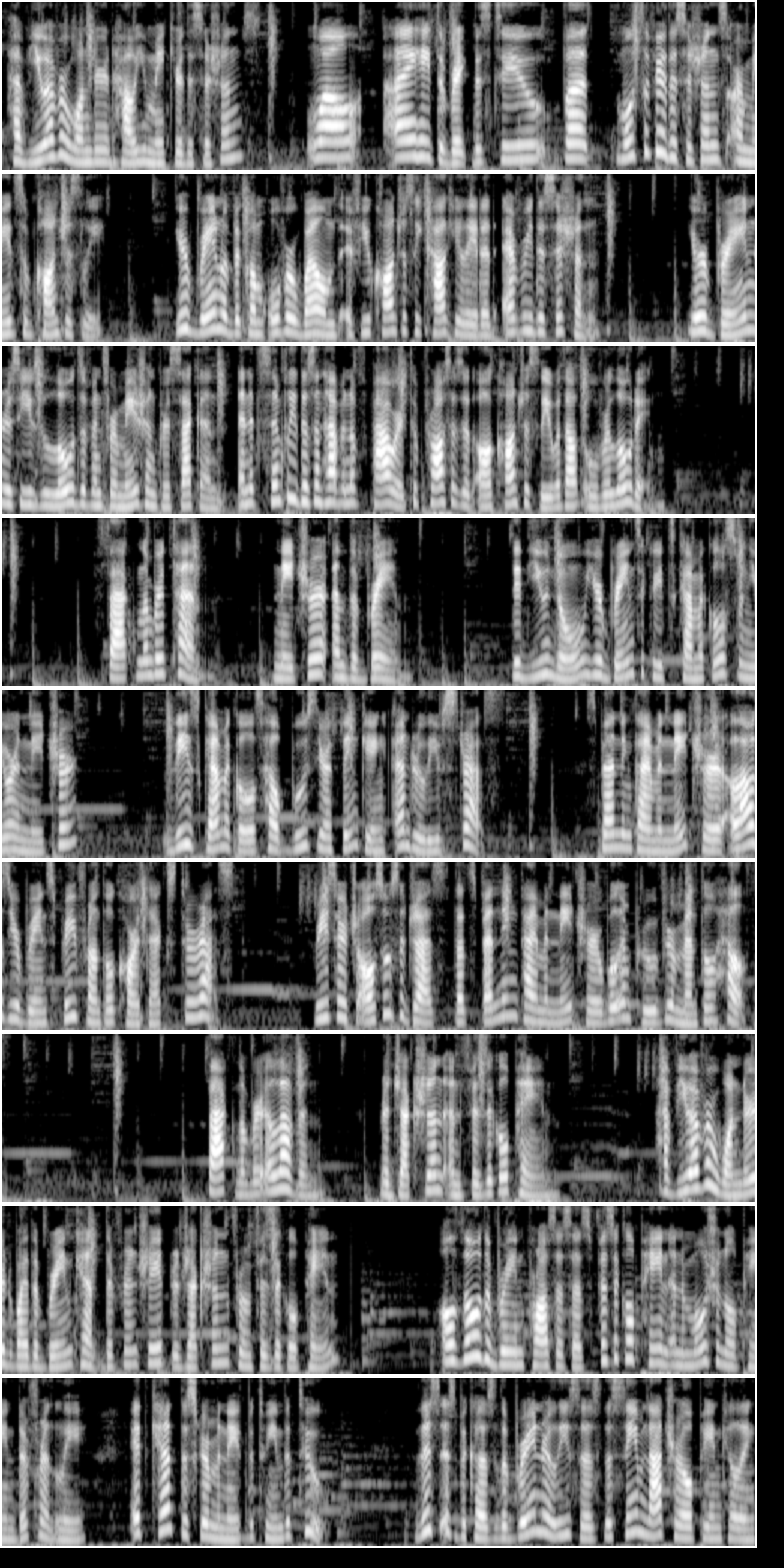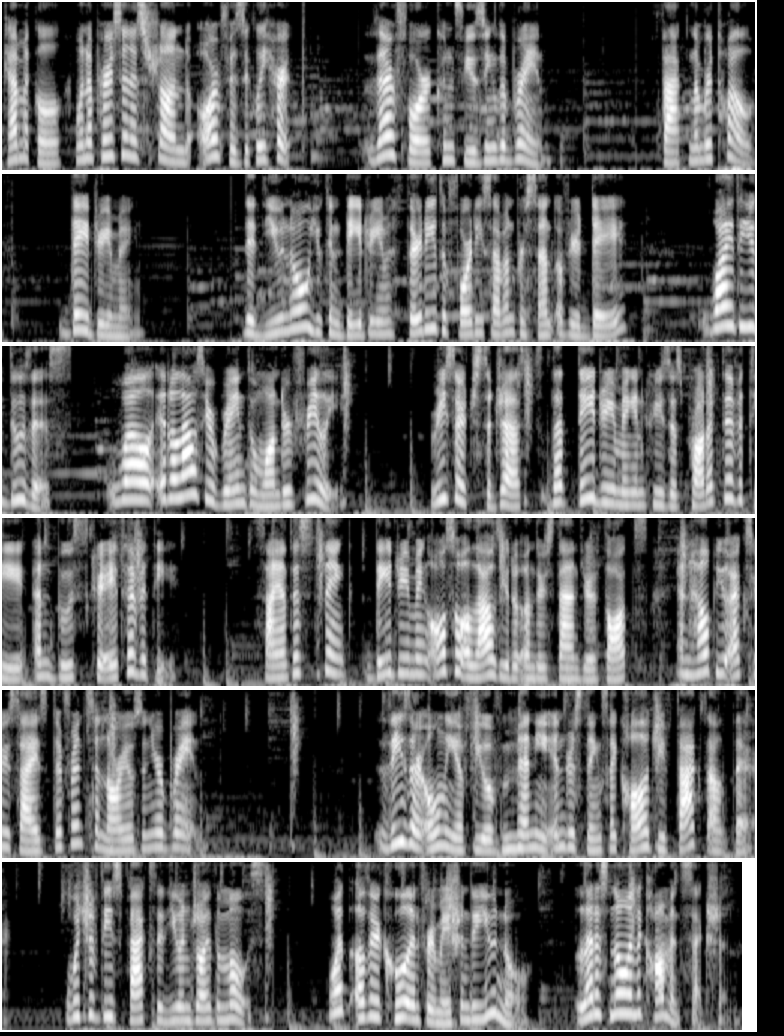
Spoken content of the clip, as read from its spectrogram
Have you ever wondered how you make your decisions? Well, I hate to break this to you, but most of your decisions are made subconsciously. Your brain would become overwhelmed if you consciously calculated every decision. Your brain receives loads of information per second, and it simply doesn't have enough power to process it all consciously without overloading. Fact number 10. Nature and the brain. Did you know your brain secretes chemicals when you're in nature? These chemicals help boost your thinking and relieve stress. Spending time in nature allows your brain's prefrontal cortex to rest. Research also suggests that spending time in nature will improve your mental health. Fact number 11. Rejection and physical pain. Have you ever wondered why the brain can't differentiate rejection from physical pain? Although the brain processes physical pain and emotional pain differently, it can't discriminate between the two. This is because the brain releases the same natural pain-killing chemical when a person is shunned or physically hurt, therefore confusing the brain. Fact number 12. Daydreaming. Did you know you can daydream 30 to 47% of your day? Why do you do this? Well, it allows your brain to wander freely. Research suggests that daydreaming increases productivity and boosts creativity. Scientists think daydreaming also allows you to understand your thoughts and help you exercise different scenarios in your brain. These are only a few of many interesting psychology facts out there. Which of these facts did you enjoy the most? What other cool information do you know? Let us know in the comments section.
